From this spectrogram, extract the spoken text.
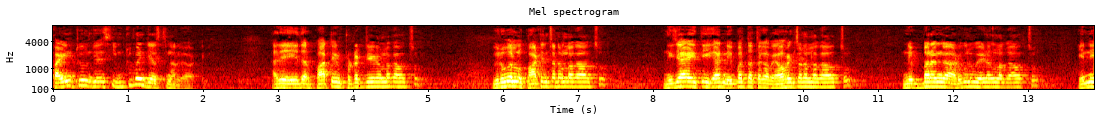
ఫైన్ ట్యూన్ చేసి ఇంప్లిమెంట్ చేస్తున్నారు కాబట్టి. అదే ఇద్దరు పార్టీని ప్రొటెక్ట్ చేయడంలో కావచ్చు విలువలను పాటించడంలో కావచ్చు నిజాయితీగా నిబద్ధతగా వ్యవహరించడంలో కావచ్చు నిబ్బరంగా అడుగులు వేయడంలో కావచ్చు ఎన్ని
